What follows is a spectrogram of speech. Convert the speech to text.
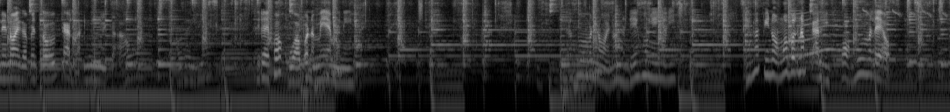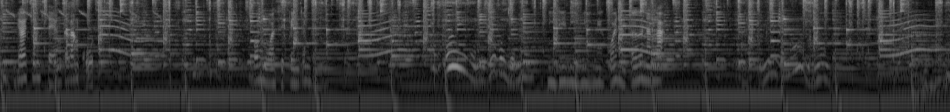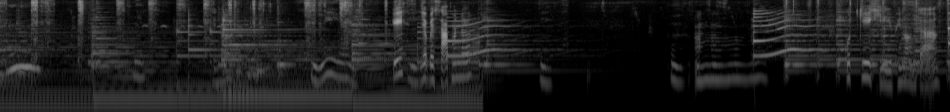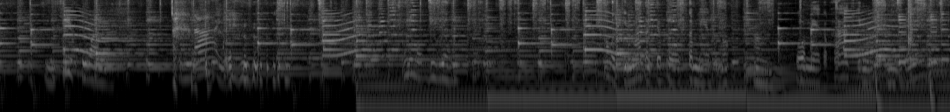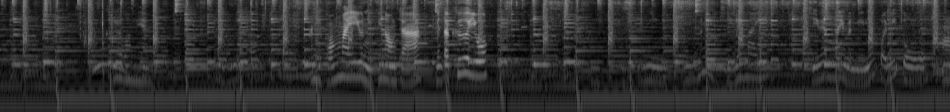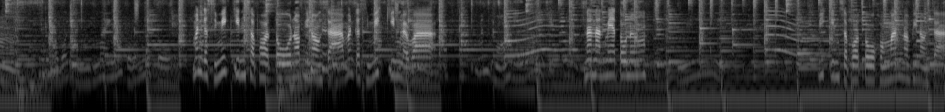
นน้อยๆก็เป็นโตกันล่ะหน่อยก็เอาเอาได้อยู่สิได้พ่อขัวบ่น่ะแม่มื้อนี้แล้วหูมันหน่อยเนาะนั่นเด้หูใหญ่ๆใส่มาพี่น้องมาเบิ่งน้ำกันนี่พอกหูมาแล้วยายซุ่มแสงกำลังขูดบ่หัวาสิเป็นจังไดเอ้ยเห็นคือบ่เห็นเลยนี่เด้นี่นี่แม่กล้วยนั่นเออนั่นละ อีอย่าไปซับมันเด้อกุดกี้ขี่พี่น้องจ๋าขี้ควายกินได้นี่บ่เบียร์เอาก็กินมาแต่พอตะเมียพุ่นเนาะพอแม่กับพากินแบบนี้ ของใหม่อยู่นี่พี่น้องจ๋าเป็นตะคืออยู่นี่มันขี่ไม่ไหมขี่ไม่ไหมมันนี่มันค่อยมีโตอืมเอาบ่ขี่ไหมมันก็บ่มีโตมันก็สิไม่กินเฉพาะโตเนาะพี่น้องจ๋า มันก็สิไม่กินแบบว่า มันหอมดีเลยเจ็บตัวนั่นนั่นแม่ตัวหนึงมีกินเฉพาะโตของมันเนาะพี่น้องจ๋า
